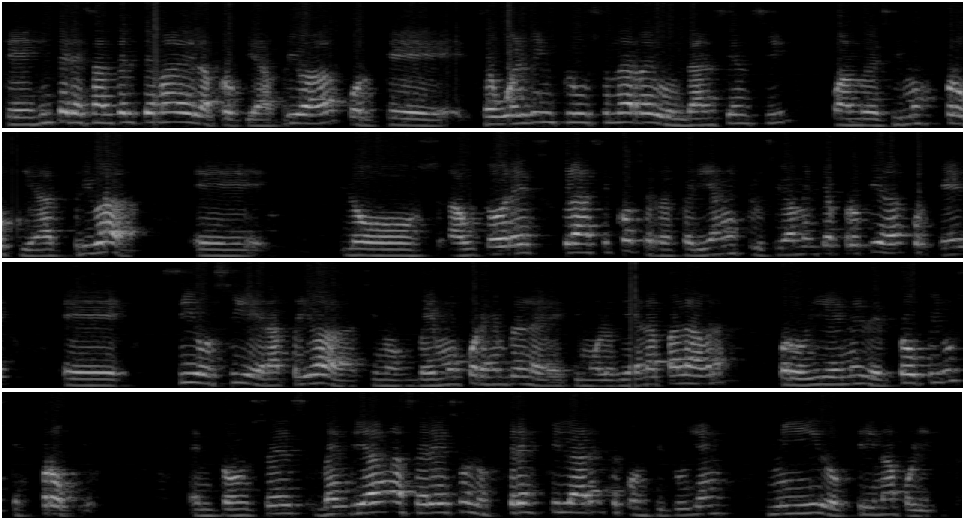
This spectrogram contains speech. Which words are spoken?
Que es interesante el tema de la propiedad privada porque se vuelve incluso una redundancia en sí cuando decimos propiedad privada. Eh, los autores clásicos se referían exclusivamente a propiedad porque eh, sí o sí era privada. Si nos vemos, por ejemplo, en la etimología de la palabra, proviene de propilus, que es propio. Entonces, vendrían a ser esos los tres pilares que constituyen mi doctrina política.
